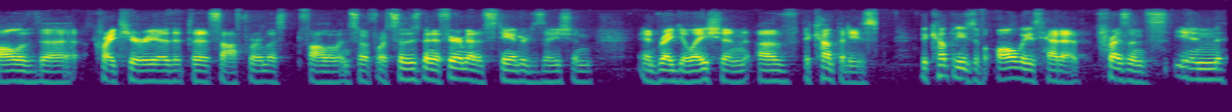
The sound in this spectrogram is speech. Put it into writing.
all of the criteria that the software must follow and so forth. So there's been a fair amount of standardization and regulation of the companies. The companies have always had a presence in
